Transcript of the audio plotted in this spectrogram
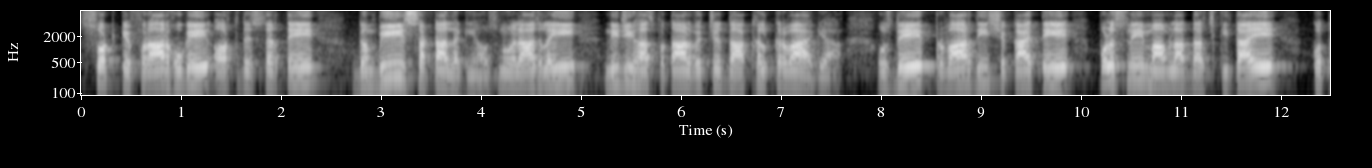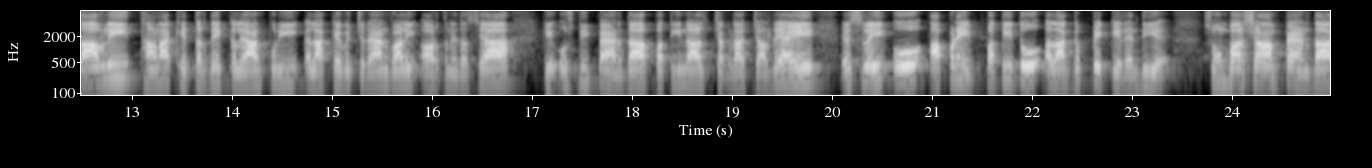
ਸੁੱਟ ਕੇ ਫਰਾਰ ਹੋ ਗਏ ਔਰਤ ਦੇ ਸਿਰ ਤੇ ਗੰਭੀਰ ਸੱਟਾਂ ਲੱਗੀਆਂ। ਉਸ ਨੂੰ ਇਲਾਜ ਲਈ ਨਿੱਜੀ ਹਸਪਤਾਲ ਵਿੱਚ ਦਾਖਲ ਕਰਵਾਇਆ ਗਿਆ। ਉਸ ਦੇ ਪਰਿਵਾਰ ਦੀ ਸ਼ਿਕਾਇਤ ਤੇ ਪੁਲਿਸ ਨੇ ਮਾਮਲਾ ਦਰਜ ਕੀਤਾ ਹੈ। ਕੋਤਾਵਲੀ ਥਾਣਾ ਖੇਤਰ ਦੇ ਕਲਿਆਣਪੁਰੀ ਇਲਾਕੇ ਵਿੱਚ ਰਹਿਣ ਵਾਲੀ ਔਰਤ ਨੇ ਦੱਸਿਆ ਕਿ ਉਸ ਦੀ ਭੈਣ ਦਾ ਪਤੀ ਨਾਲ ਝਗੜਾ ਚੱਲ ਰਿਹਾ ਏ। ਇਸ ਲਈ ਉਹ ਆਪਣੇ ਪਤੀ ਤੋਂ ਅਲੱਗ ਪੇਕੇ ਰਹਿੰਦੀ ਹੈ ਸੋਮਵਾਰ ਸ਼ਾਮ ਭੈਣ ਦਾ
